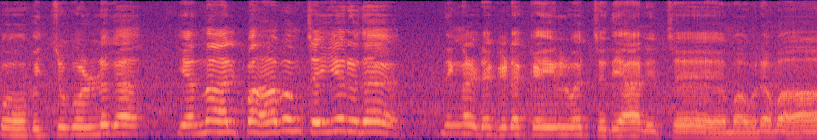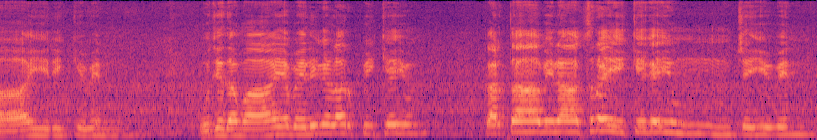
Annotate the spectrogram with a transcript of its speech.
കോപിച്ചുകൊള്ളുക എന്നാൽ പാപം ചെയ്യരുത്. നിങ്ങളുടെ കിടക്കയിൽ വച്ച് ധ്യാനിച്ച് മൗനമായിരിക്കുവിൻ. ഉചിതമായ ബലികൾ അർപ്പിക്കുകയും കർത്താവിൽ ആശ്രയിക്കുകയും ചെയ്യുവിൻ.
